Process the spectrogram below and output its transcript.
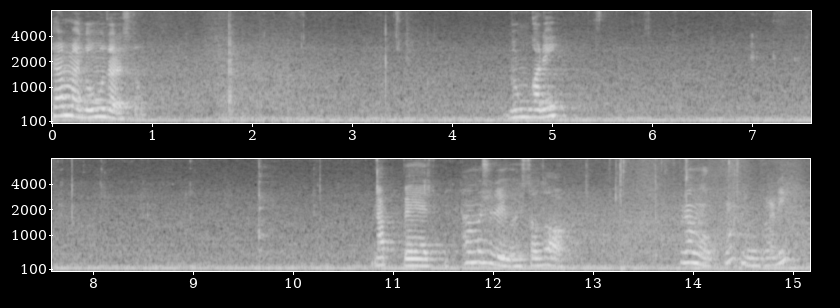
계란말 너무 잘했어. 용가리. 앞에 사무실에 이거 있어서 하나 먹고 용가리.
